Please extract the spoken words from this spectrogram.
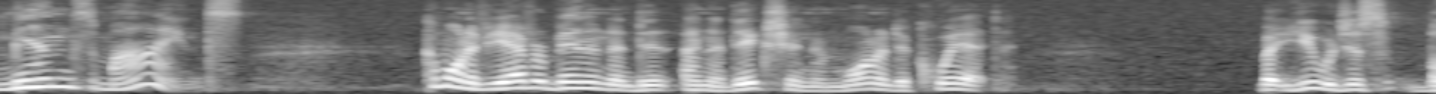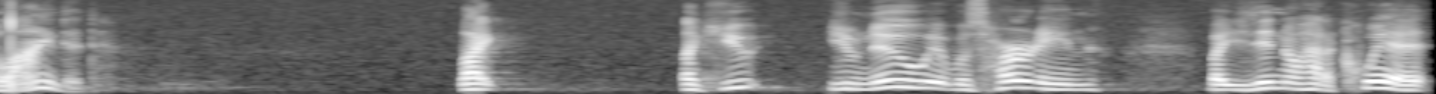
men's minds. Come on, have you ever been in an addiction and wanted to quit, but you were just blinded? Like, like you, you knew it was hurting, but you didn't know how to quit,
